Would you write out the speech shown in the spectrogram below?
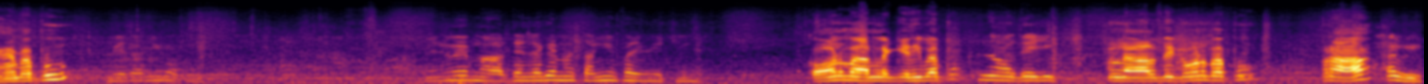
ਹੈ ਬਾਪੂ? ਮੇਰਾ ਨਹੀਂ ਬਾਪੂ। ਮੈਨੂੰ ਇਹ ਮਾਰ ਦੇਣ ਲੱਗੇ ਮੈਂ ਤਾਂ ਹੀ ਪਈ ਵੇਚੀ ਕੌਣ ਮਾਰਨ ਲੱਗੇ ਸੀ ਬਾਪੂ? ਨਾ ਦੇ ਜੀ। ਨਾਲ ਦੇ ਕੌਣ ਬਾਪੂ? ਭਰਾ? ਹਾਂਜੀ।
